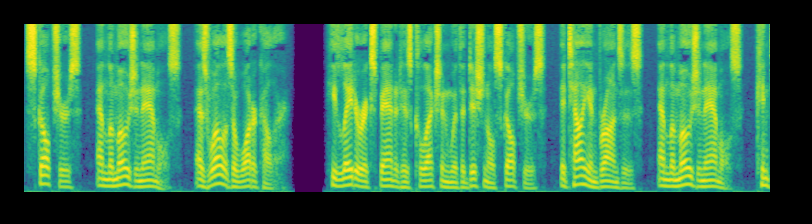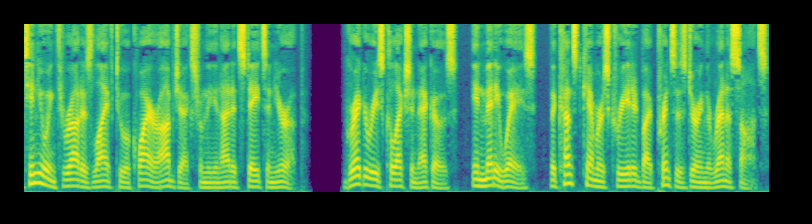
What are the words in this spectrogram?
sculptures, and Limoges enamels, as well as a watercolor. He later expanded his collection with additional sculptures, Italian bronzes, and Limoges enamels, continuing throughout his life to acquire objects from the United States and Europe. Gregory's collection echoes, in many ways, the Kunstkammers created by princes during the Renaissance,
